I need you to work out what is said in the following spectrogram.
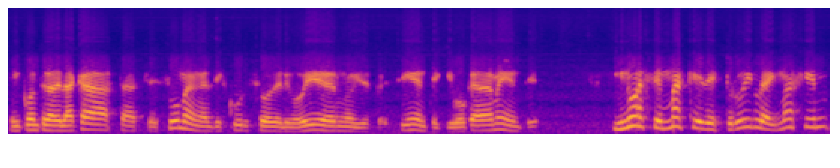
en contra de la casta, se suman al discurso del gobierno y del presidente equivocadamente, y no hacen más que destruir la imagen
